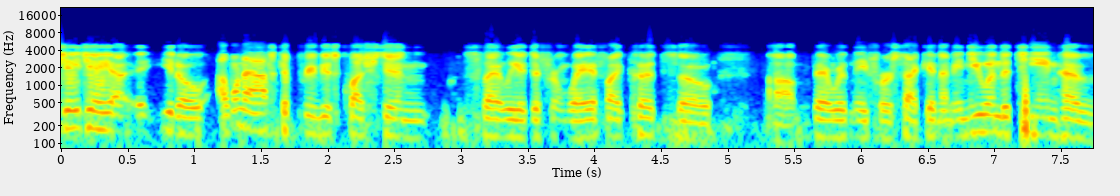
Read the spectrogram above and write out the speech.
JJ, uh, you know, I wanna ask a previous question slightly a different way if I could, so uh, bear with me for a second. I mean, you and the team have,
